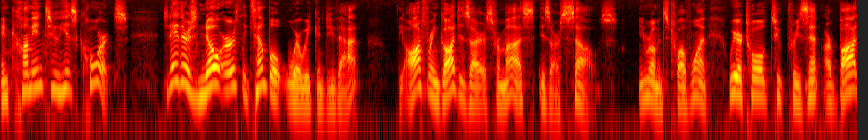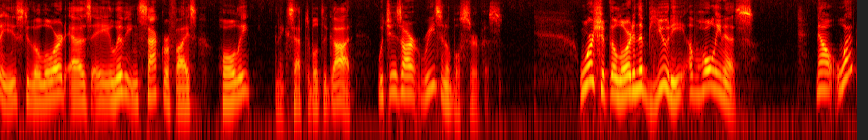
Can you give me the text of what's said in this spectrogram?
and come into his courts. Today, there's no earthly temple where we can do that. The offering God desires from us is ourselves. In Romans 12:1, we are told to present our bodies to the Lord as a living sacrifice, holy and acceptable to God, which is our reasonable service. Worship the Lord in the beauty of holiness. Now, what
